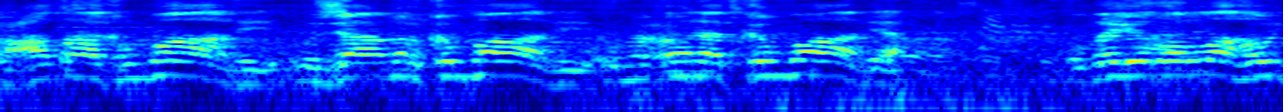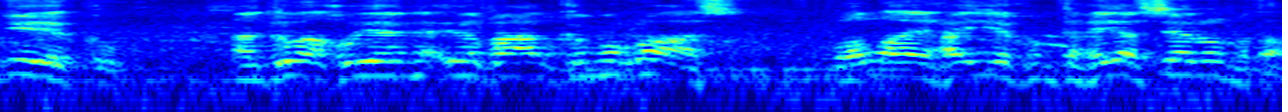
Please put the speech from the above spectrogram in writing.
وعطاكم وافي وزاملكم وافي ومعونتكم وافية. وبيض الله وجيهكم. أنتم أخويا يرفع بكم الرأس. والله يحييكم تحية السيل والمطر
